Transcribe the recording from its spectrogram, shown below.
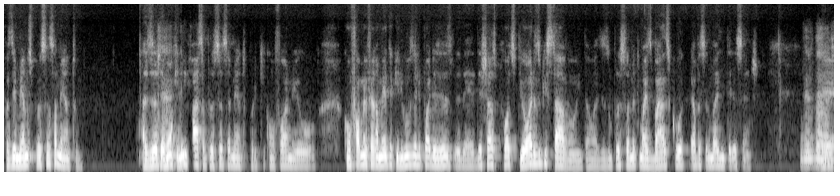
fazer menos processamento. Às vezes é até bom que nem faça processamento, porque conforme o, conforme a ferramenta que ele usa, ele pode, às vezes, é, deixar as fotos piores do que estavam. Então, às vezes, um processamento mais básico acaba sendo mais interessante. Verdade.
